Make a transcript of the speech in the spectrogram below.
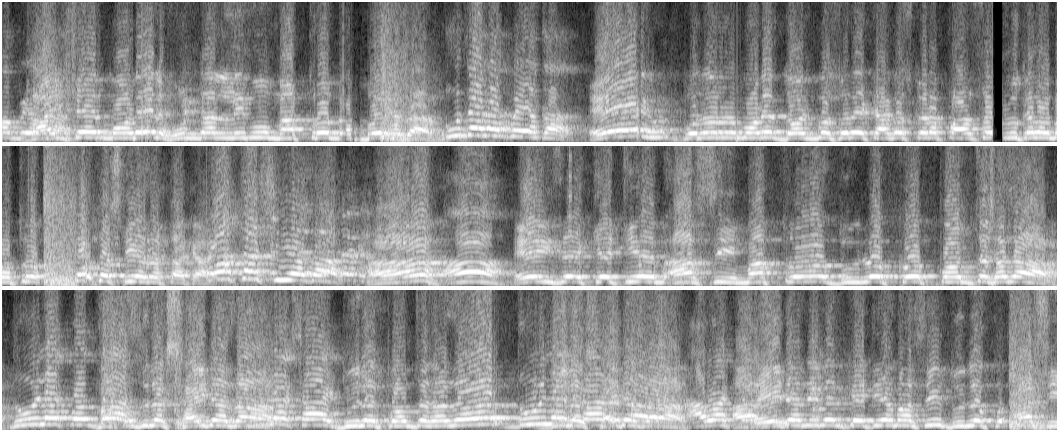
নব্বই বাইশের মডেল হুন্ডার লিবু মাত্র নব্বই হাজার। উনানব্বই হাজার। এই পনেরো মডেল দশ বছরের কাগজ করা পালসার ব্লু কালার মাত্র পঁচাশি হাজার টাকা। পঁচাশি হাজার। এই যে কেটিএম আরসি মাত্র দুই লক্ষ পঞ্চাশ হাজার। দুই লাখ পঞ্চাশ। দুই লাখ ষাট হাজার। দুই লাখ পঞ্চাশ হাজার। দুই লাখ ষাট হাজার। আরও। এইটা নেবেন কেটিএম আরসি দুই লক্ষ আশি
